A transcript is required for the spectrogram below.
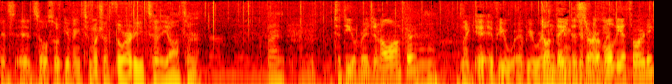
It's it's also giving too much authority to the author, right? To the original author, hmm Like if you if you were don't they deserve all the authority?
